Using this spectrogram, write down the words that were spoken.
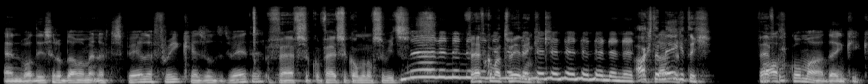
En wat is er op dat moment nog te spelen? Freak, jij zult het weten. Vijf, seco- vijf seconden of zoiets. Nee, nee, nee, nee, 5,2 nee, denk ik. nee, nee, nee, nee, nee, nee, het is langer. 98. 12 komma, denk ik.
